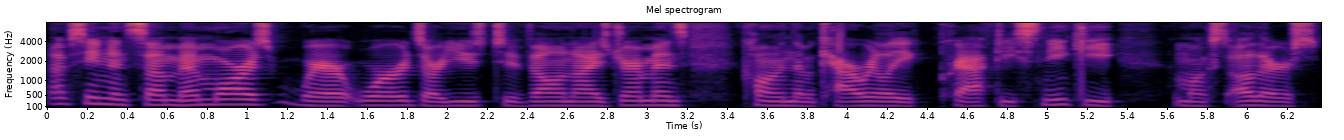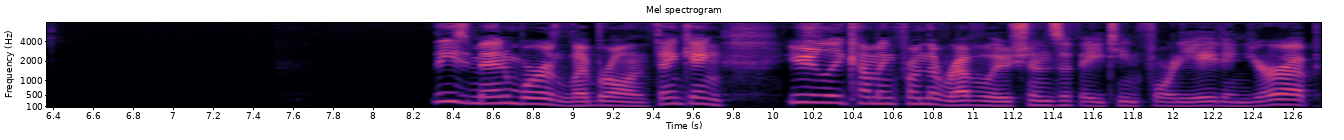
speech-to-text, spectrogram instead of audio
I've seen in some memoirs where words are used to villainize Germans, calling them cowardly, crafty, sneaky, amongst others. These men were liberal in thinking, usually coming from the revolutions of 1848 in Europe,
